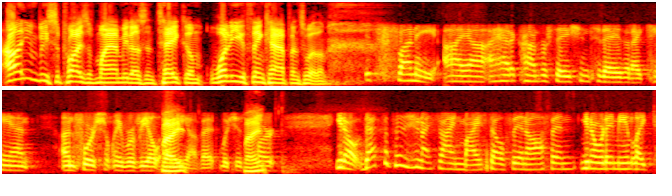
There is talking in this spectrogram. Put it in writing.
I'll even be surprised if Miami doesn't take him. What do you think happens with him? It's funny. I uh, I had a conversation today that I can't unfortunately reveal Right. any of it, which is Right. part. You know, that's a position I find myself in often. You know what I mean? Like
